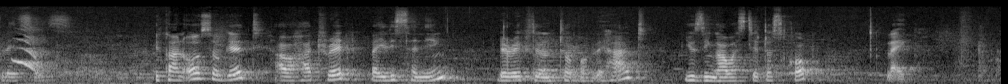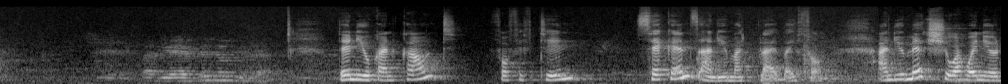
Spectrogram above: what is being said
places. You can also get our heart rate by listening directly on top of the heart using our stethoscope like. Then you can count for 15 seconds and you multiply by 4 and you make sure when you're,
